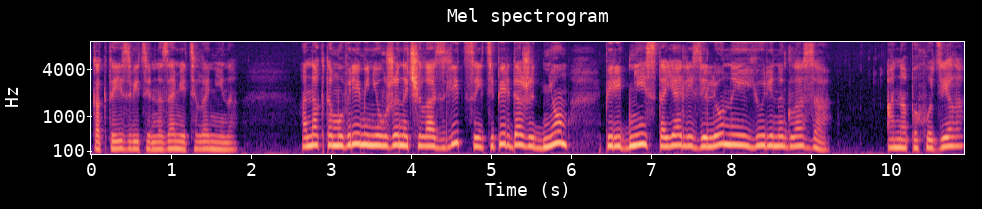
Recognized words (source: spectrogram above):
Как-то язвительно заметила Нина. Она к тому времени уже начала злиться, и теперь даже днем перед ней стояли зеленые Юрины глаза. Она похудела,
